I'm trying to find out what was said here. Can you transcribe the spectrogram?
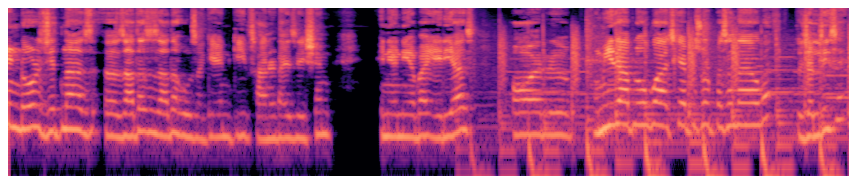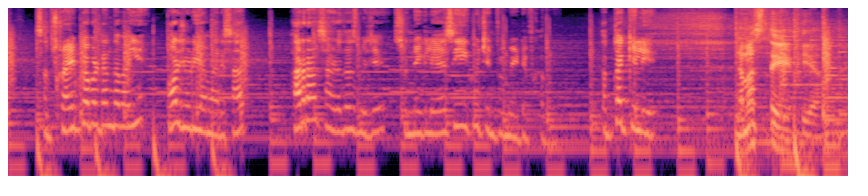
इंडोर जितना ज़्यादा से ज़्यादा हो सके and keep sanitization in your nearby areas और उम्मीद है आप लोगों को आज का एपिसोड पसंद आया होगा। तो जल्दी से सब्सक्राइब का बटन दबाइए और जुड़िए हमारे साथ हर रात साढ़े दस बजे सुनने के लिए ऐसी ही कुछ इन्फॉर्मेटिव खबरें। तब तक के लिए नमस्ते, इंडिया।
